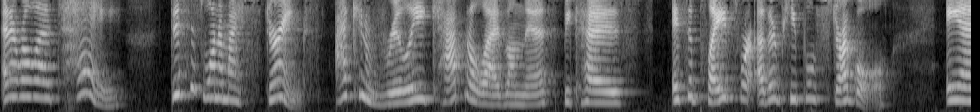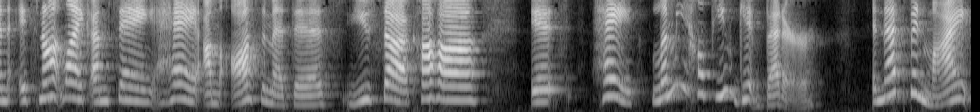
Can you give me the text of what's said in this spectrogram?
And I realized, hey, this is one of my strengths. I can really capitalize on this because it's a place where other people struggle. And it's not like I'm saying, hey, I'm awesome at this. You suck. Haha. It's, hey, let me help you get better. And that's been my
